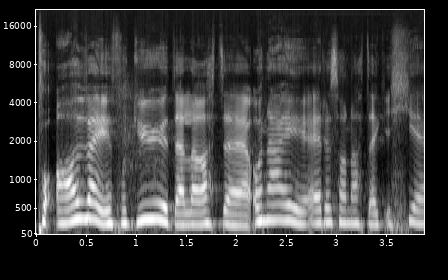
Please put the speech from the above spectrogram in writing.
på avveie for Gud, eller at eh, å nei, er det sånn at jeg ikke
